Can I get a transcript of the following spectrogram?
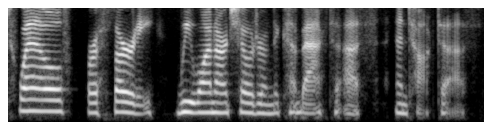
12, or 30, we want our children to come back to us and talk to us.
